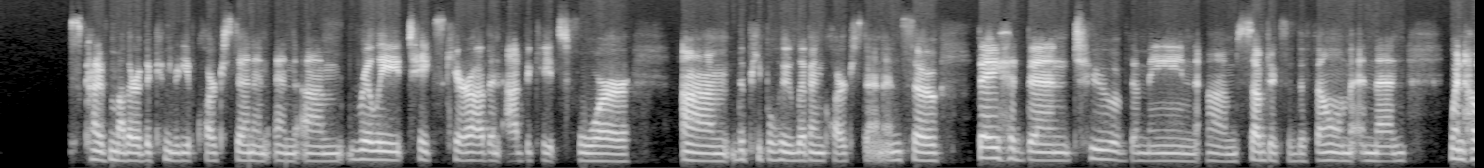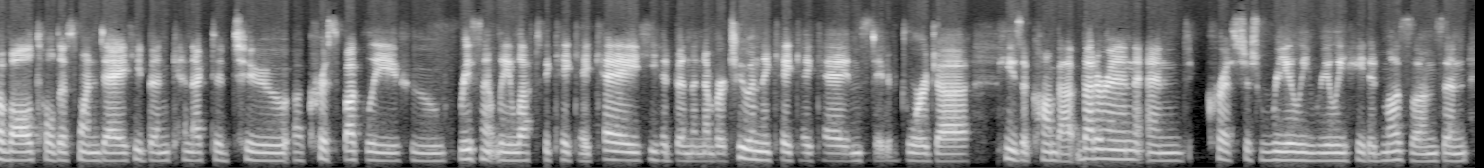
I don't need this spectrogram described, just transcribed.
kind of mother of the community of Clarkston and, and um, really takes care of and advocates for um, the people who live in Clarkston. And so they had been two of the main um, subjects of the film. And then when Heval told us one day he'd been connected to uh, Chris Buckley, who recently left the KKK. He had been the number two in the KKK in the state of Georgia. He's a combat veteran, and Chris just really, really hated Muslims. And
